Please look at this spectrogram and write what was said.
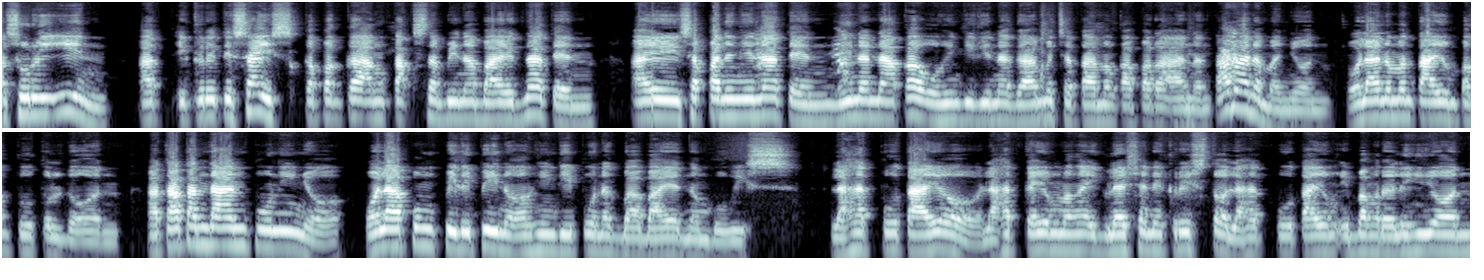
suriin at i-criticize kapag ka ang tax na binabayad natin ay sa paningin natin, ninanakaw o hindi ginagamit sa tamang kaparaanan. Tama naman yon. Wala naman tayong pagtutol doon. At tatandaan po ninyo, wala pong Pilipino ang hindi po nagbabayad ng buwis. Lahat po tayo, lahat kayong mga iglesia ni Kristo, lahat po tayong ibang relihiyon,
